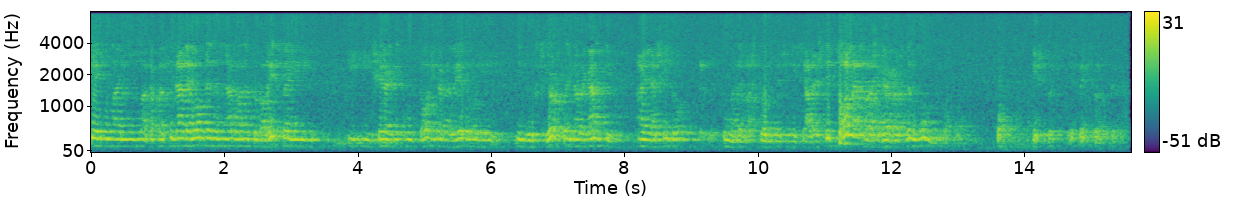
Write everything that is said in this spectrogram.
que la, capacidad del hombre de dominar la naturaleza y, y, y, ser agricultor y ganadero y industrioso y navegante haya sido una de las fuentes iniciales de todas las guerras del mundo. Esto es efecto del pecado.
